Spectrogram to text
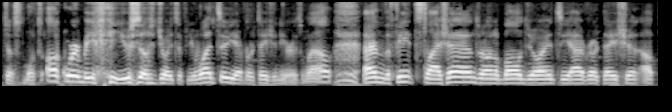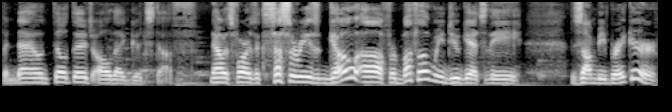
just looks awkward, but you can use those joints if you want to. You have rotation here as well. And the feet slash hands are on a ball joint, so you have rotation up and down, tiltage, all that good stuff. Now, as far as accessories go, uh, for Buffa, we do get the Zombie Breaker,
